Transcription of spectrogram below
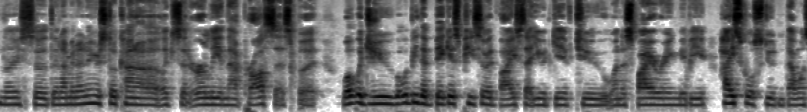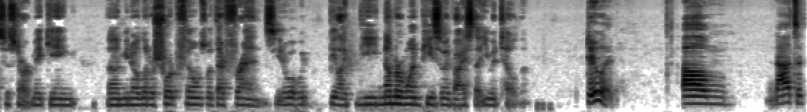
Nice. So then, I mean, I know you're still kind of, like you said, early in that process, but what would you, what would be the biggest piece of advice that you would give to an aspiring, maybe high school student that wants to start making, um, you know, little short films with their friends? You know, what would be like the number one piece of advice that you would tell them? Do it. Um, not to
